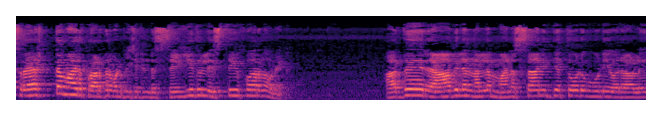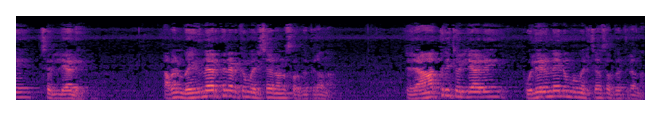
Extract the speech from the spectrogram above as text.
ശ്രേഷ്ഠമായ ഒരു പ്രാർത്ഥന പഠിപ്പിച്ചിട്ടുണ്ട് സയ്യിദുൽ ഇസ്തീഫാർ എന്ന് പറഞ്ഞിട്ട്. അത് രാവിലെ നല്ല മനസാന്നിധ്യത്തോടു കൂടി ഒരാൾ ചൊല്ലിയാൽ അവൻ വൈകുന്നേരത്തിനടുക്ക് മരിച്ചാലാണ് സ്വർഗത്തിലാണ് രാത്രി ചൊല്ലിയാൽ പുലരുന്നതിന് മുമ്പ് മരിച്ചാൽ സ്വർഗത്തിലാണ്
